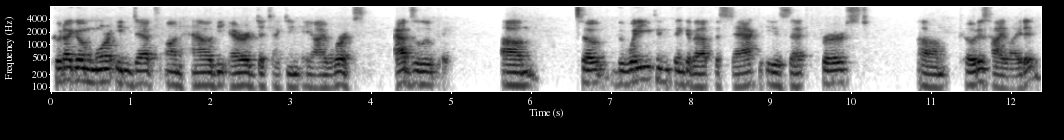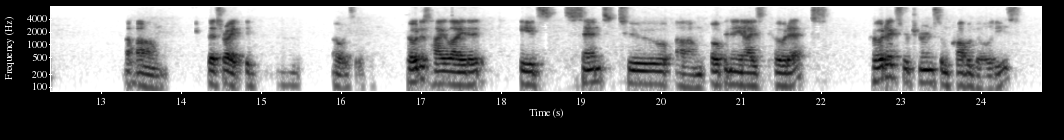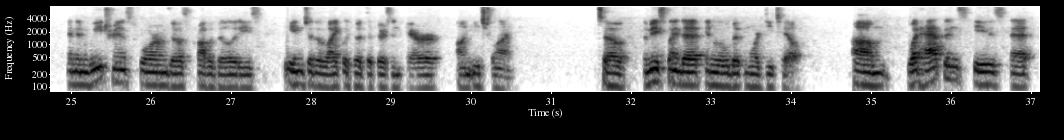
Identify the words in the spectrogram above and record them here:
Could I go more in depth on how the error detecting AI works? Absolutely. Um, so the way you can think about the stack is that first um, code is highlighted. Um, that's right. It, oh, see. Code is highlighted. It's sent to um, OpenAI's Codex. Codex returns some probabilities, and then we transform those probabilities into the likelihood that there's an error on each line. So let me explain that in a little bit more detail. Um, what happens is that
